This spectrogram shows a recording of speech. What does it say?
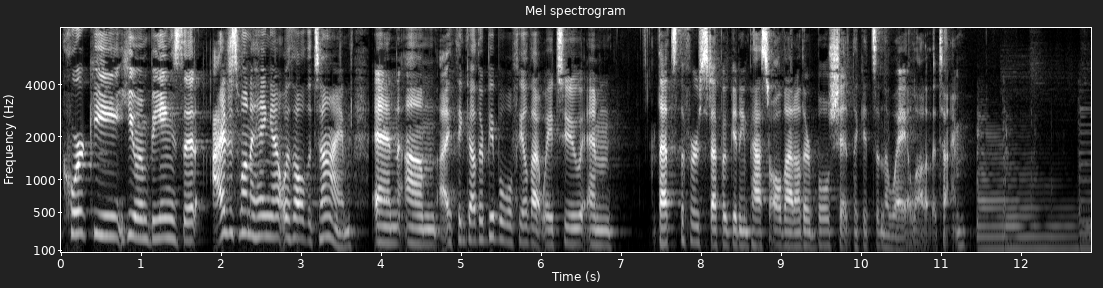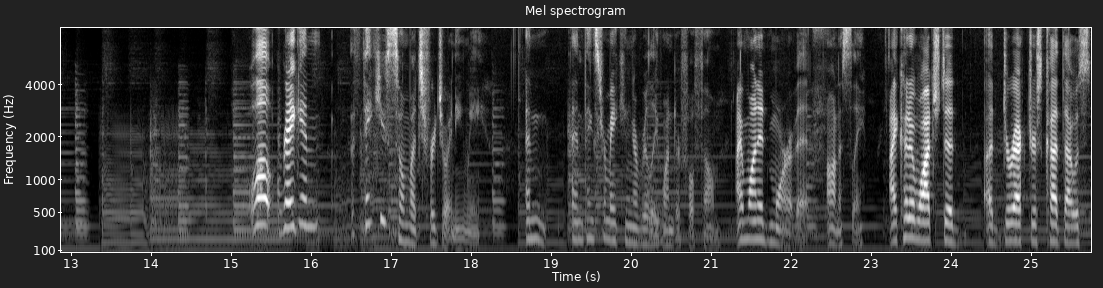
quirky human beings that I just want to hang out with all the time. And um, I think other people will feel that way too. And that's the first step of getting past all that other bullshit that gets in the way a lot of the time. Well, Regan, thank you so much for joining me. And and thanks for making a really wonderful film. I wanted more of it, honestly. I could have watched a, a director's cut that was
